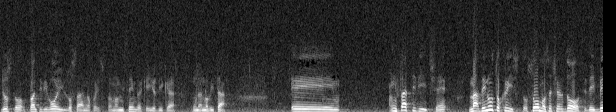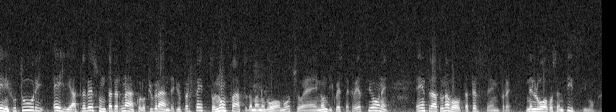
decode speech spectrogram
giusto? Quanti di voi lo sanno questo? Non mi sembra che io dica una novità. E infatti dice, ma venuto Cristo, sommo sacerdote dei beni futuri, egli attraverso un tabernacolo più grande più perfetto, non fatto da mano d'uomo, cioè non di questa creazione, è entrato una volta per sempre nel luogo santissimo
